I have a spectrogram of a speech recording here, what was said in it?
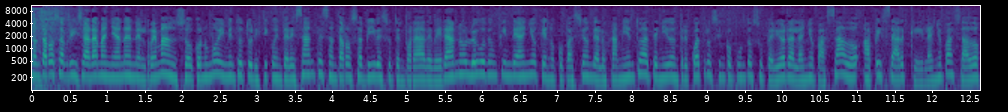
Santa Rosa brillará mañana en el remanso con un movimiento turístico interesante. Santa Rosa vive su temporada de verano luego de un fin de año que en ocupación de alojamiento ha tenido entre 4 o 5 puntos superior al año pasado, a pesar que el año pasado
